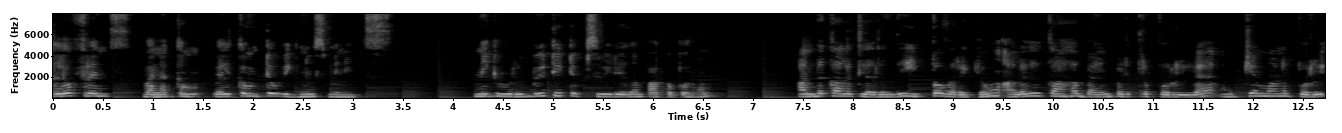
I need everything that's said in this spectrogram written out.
ஹலோ ஃப்ரெண்ட்ஸ் வணக்கம். வெல்கம் டு விக்னூஸ் மினிட்ஸ் இன்னைக்கு ஒரு பியூட்டி டிப்ஸ் வீடியோ தான் பார்க்க போகிறோம் அந்த காலத்துல இருந்து இப்போ வரைக்கும் அழகுக்காக பயன்படுத்துகிற பொருளில் முக்கியமான பொருள்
